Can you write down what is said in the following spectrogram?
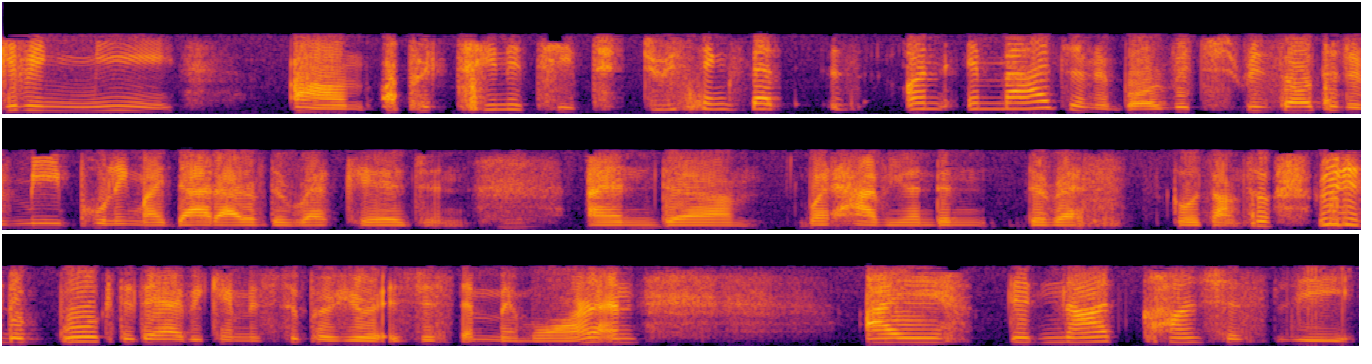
giving me um, opportunity to do things that is unimaginable, which resulted of me pulling my dad out of the wreckage and mm-hmm. and um, what have you, and then the rest goes on. So really, the book, The Day I Became a Superhero, is just a memoir, and I did not consciously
